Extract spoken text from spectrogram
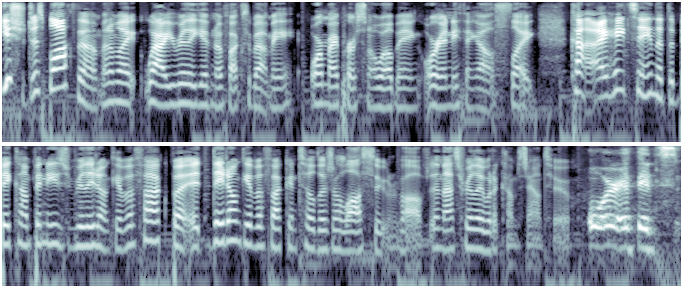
You should just block them. And I'm like, wow, you really give no fucks about me or my personal well being or anything else. Like, I hate saying that the big companies really don't give a fuck, but it, they don't give a fuck until there's a lawsuit involved. And that's really what it comes down to. Or if it's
